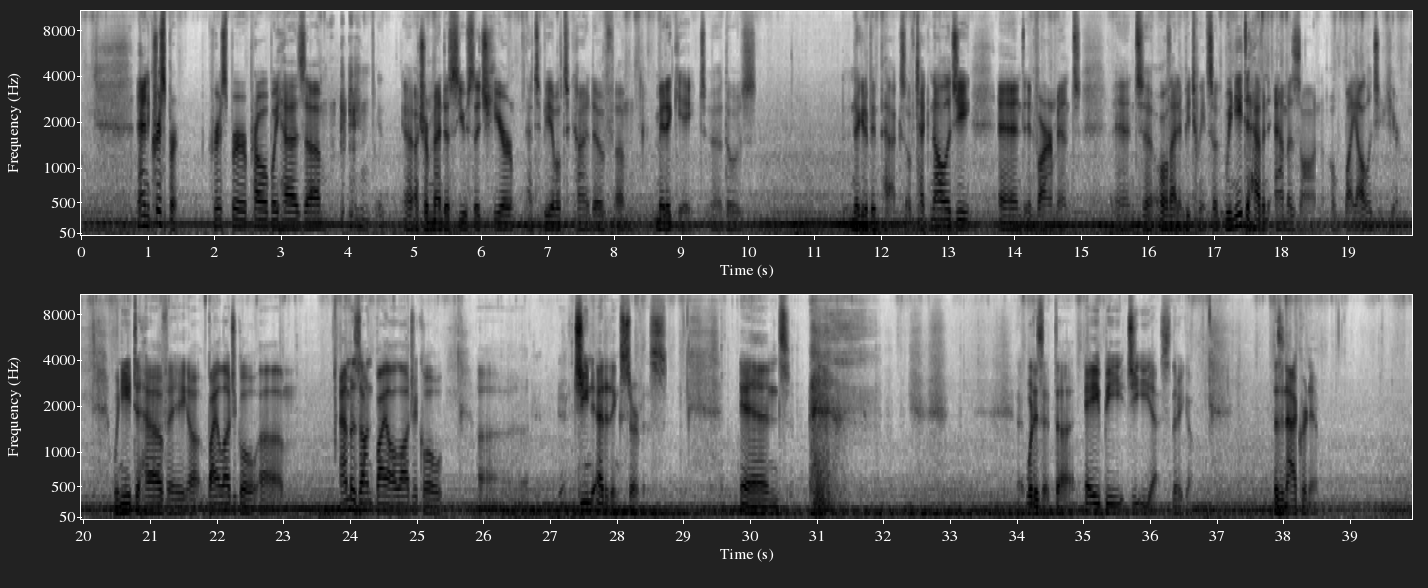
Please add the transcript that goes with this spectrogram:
And CRISPR. CRISPR probably has um, a tremendous usage here uh, to be able to kind of um, mitigate uh, those negative impacts of technology and environment and uh, all that in between. So we need to have an Amazon of biology here. We need to have a uh, biological um, Amazon biological uh, gene editing service, and what is it? Uh, ABGES. There you go. As an acronym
